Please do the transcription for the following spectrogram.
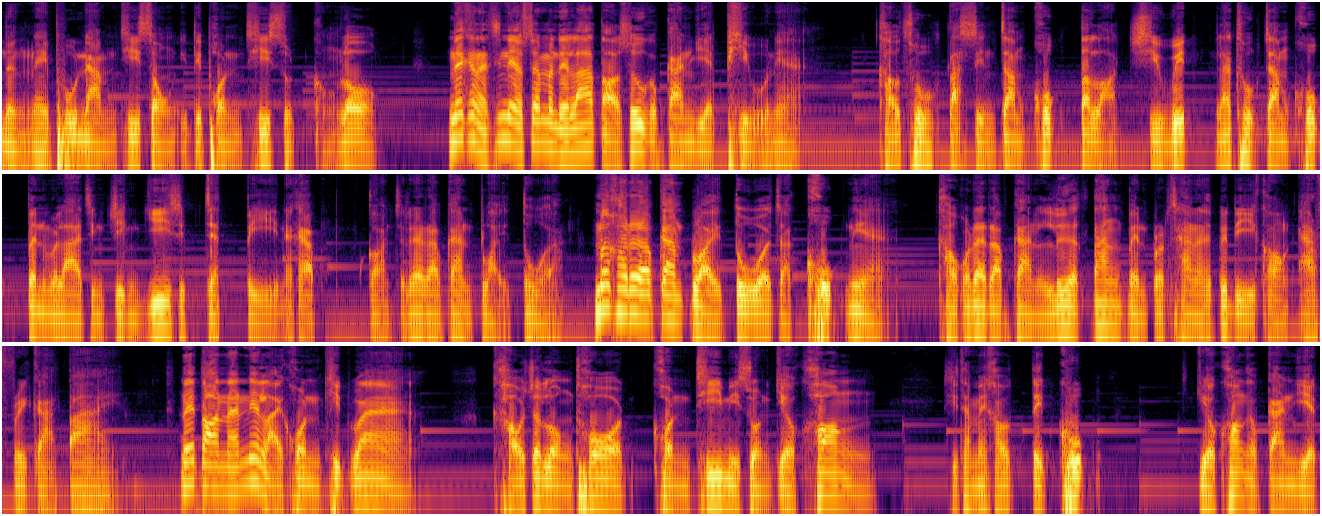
หนึ่งในผู้นำที่ทรงอิทธิพลที่สุดของโลก ในขณะที่เนลสันแมนเดลาต่อสู้กับการเหยียดผิวเนี่ยเขาถูกตัดสินจำคุกตลอดชีวิต และถูกจำคุกเป็นเวลาจริง ๆ 27 ปีนะครับ ก่อนจะได้รับการปล่อยตัว เมื่อเขาได้รับการปล่อยตัวจากคุกเนี่ย เขาก็ได้รับการเลือกตั้งเป็นประธานาธิบดีของแอฟริกาใต้ ในตอนนั้นเนี่ยหลายคนคิดว่าเขาจะลงโทษคนที่มีส่วนเกี่ยวข้อง ที่ทำให้เขาติดคุก เกี่ยวข้องกับการเหยียด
